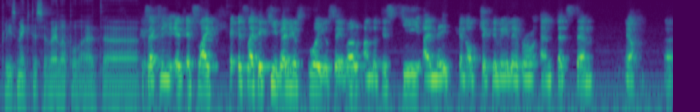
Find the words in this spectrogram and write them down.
please make this available at. Uh... Exactly. It, it's like it's like a key value store. You say, well, under this key, I make an object available, and that's then, yeah, uh,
